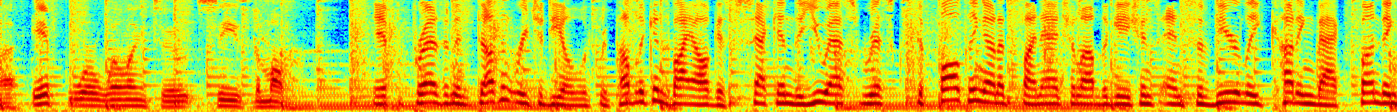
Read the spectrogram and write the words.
uh, if we're willing to seize the moment. If the president doesn't reach a deal with Republicans by August 2nd, the U.S. risks defaulting on its financial obligations and severely cutting back funding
